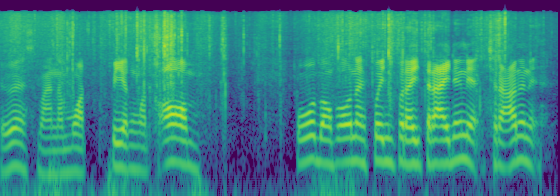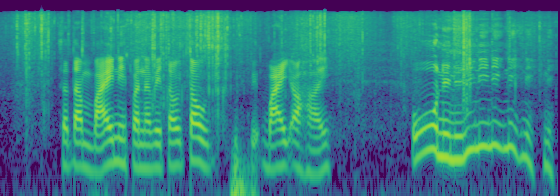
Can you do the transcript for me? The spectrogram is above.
ឈើឯងស្មានតែមាត់ពីងមាត់ក្អម អូយបងប្អូននេះពេញព្រៃត្រៃហ្នឹងនេះច្រើនណាស់នេះសិតតែអំបៃនេះប៉ុន្តែវាតូចតូចវាបែកអស់ហើយអូនេះនេះនេះនេះនេះនេះនេះ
